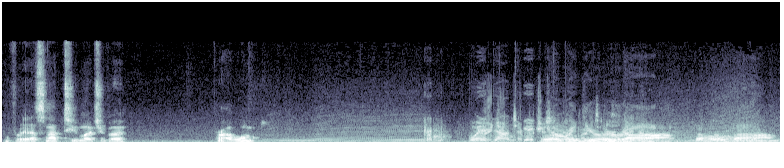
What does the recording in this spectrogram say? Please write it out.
Hopefully, that's not too much of a problem. Where's done? Get Temperatures Well, going. you were gone the whole time.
